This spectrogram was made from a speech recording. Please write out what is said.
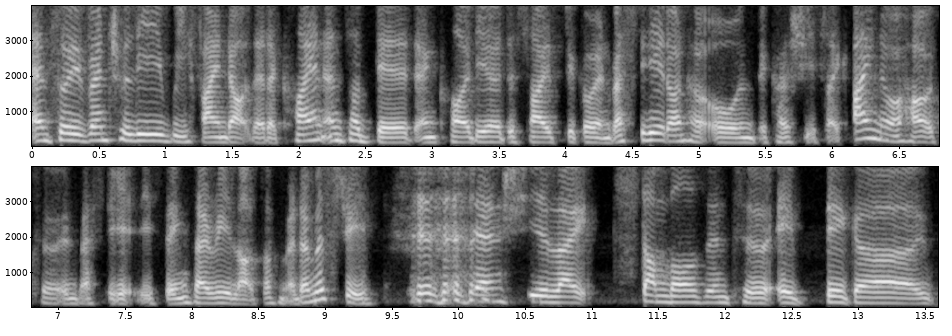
And so eventually we find out that a client ends up dead and Claudia decides to go investigate on her own because she's like, I know how to investigate these things. I read lots of murder mysteries. then she like stumbles into a bigger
